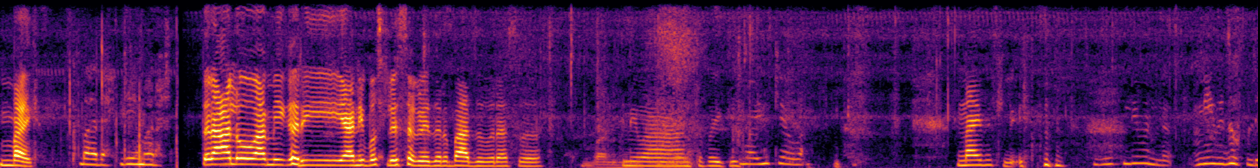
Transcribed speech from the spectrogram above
बाय. Bye bye. जय महाराष्ट्र. तर आलो आम्ही घरी आणि बसलोय सगळे जर बाजूवर असं. निवांत पैकी नाही दिसली. झोपली म्हणलं. मी बी झोपले.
